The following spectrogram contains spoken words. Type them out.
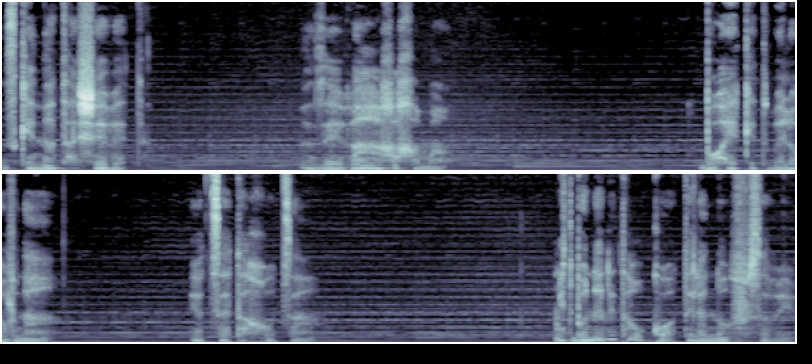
זקנת השבט, הזאבה החכמה, בוהקת בלובנה יוצאת החוצה, מתבוננת ארוכות אל הנוף סביב.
